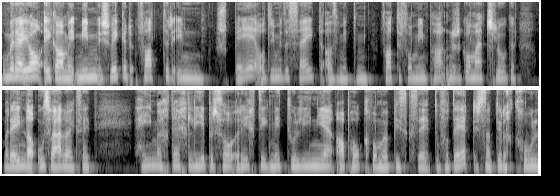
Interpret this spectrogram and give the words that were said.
Und wir haben ja, ich gehe mit meinem Schwiegervater in Spee, oder wie man das sagt, also mit dem Vater von meinem Partner Match schauen. Wir haben ihn auswählen und gesagt, hey, ich möchte ich lieber so richtig Mittellinie abhocken, wo man etwas sieht. Und von dort ist es natürlich cool,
